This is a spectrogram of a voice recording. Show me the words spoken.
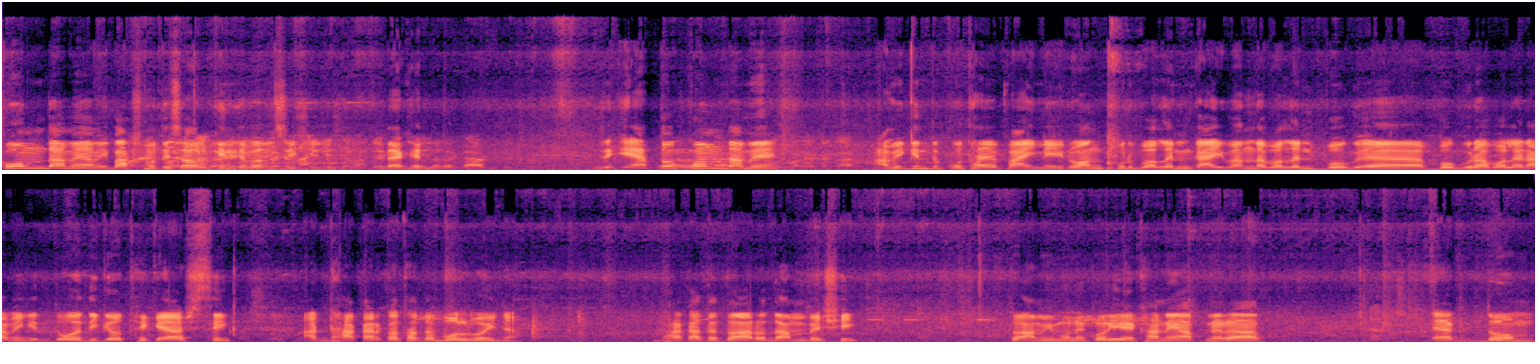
কম দামে আমি বাসমতি চাউল কিনতে পারছি। দেখেন যে এত কম দামে আমি কিন্তু কোথায় পাই পাইনি রংপুর বলেন গাইবান্ধা বলেন বগ- বগুড়া বলেন আমি কিন্তু ওদিকেও থেকে আসছি। আর ঢাকার কথা তো বলবোই না। ঢাকাতে তো আরও দাম বেশি। তো আমি মনে করি এখানে আপনারা একদম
